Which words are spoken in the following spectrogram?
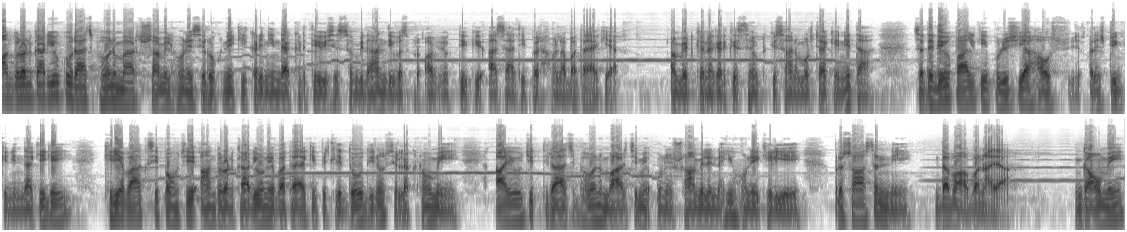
आंदोलनकारियों को राजभवन मार्च शामिल होने से रोकने की कड़ी निंदा करते हुए इसे संविधान दिवस पर अभिव्यक्ति की आज़ादी पर हमला बताया गया। अंबेडकर नगर के संयुक्त किसान मोर्चा के नेता सत्यदेव पाल की पुलिसिया हाउस अरेस्टिंग की निंदा की गई। खिरियाबाग से पहुँचे आंदोलनकारियों ने बताया कि पिछले दो दिनों से लखनऊ में आयोजित राजभवन मार्च में उन्हें शामिल नहीं होने के लिए प्रशासन ने दबाव बनाया। गाँव में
